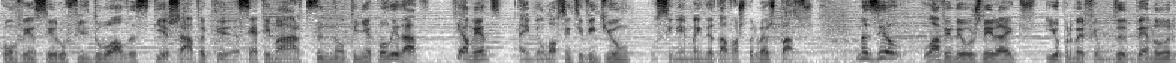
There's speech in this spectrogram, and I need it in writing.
convencer o filho do Wallace que achava que a sétima arte não tinha qualidade. Realmente, em 1921, o cinema ainda dava os primeiros passos. Mas ele lá vendeu os direitos e o primeiro filme de Ben-Hur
